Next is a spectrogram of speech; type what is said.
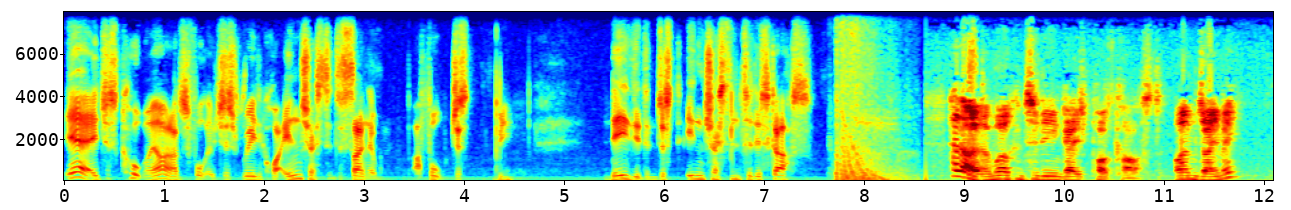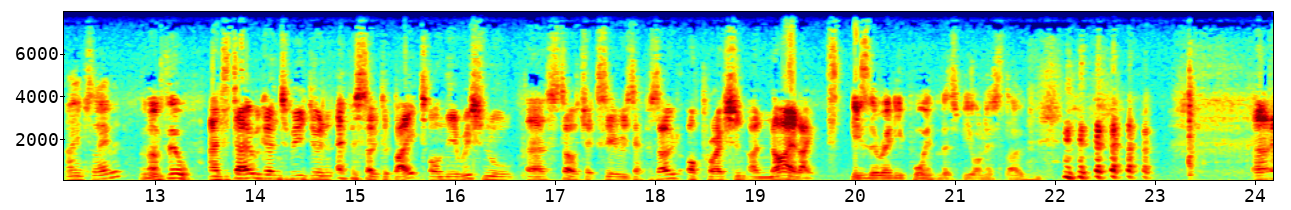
yeah, it just caught my eye. I just thought it was just really quite interesting to something that I thought just needed and just interesting to discuss. Hello and welcome to the Engaged podcast. I'm Jamie. I'm Simon. And I'm Phil. And today we're going to be doing an episode debate on the original uh, Star Trek series episode, Operation Annihilate. Is there any point? Let's be honest, though. Uh,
